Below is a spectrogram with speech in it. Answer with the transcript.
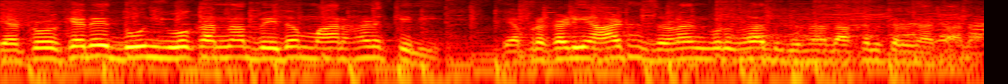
या टोळक्याने दोन युवकांना बेदम मारहाण केली. या प्रकरणी आठ जणांविरोधात गुन्हा दाखल करण्यात आला.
